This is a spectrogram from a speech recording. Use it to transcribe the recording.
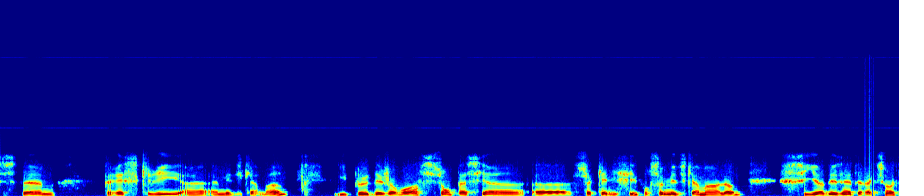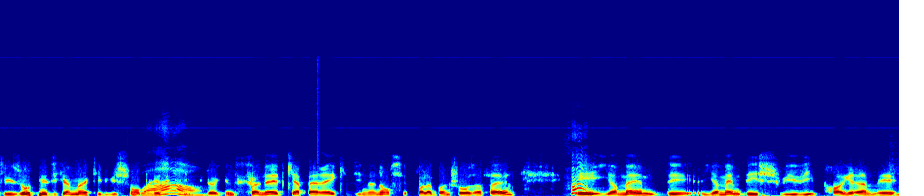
système prescrit un, médicament, il peut déjà voir si son patient euh, se qualifie pour ce médicament-là, s'il y a des interactions avec les autres médicaments qui lui sont prescrits. il y a une fenêtre qui apparaît qui dit non, non, c'est pas la bonne chose à faire. Hmm. Et il y a même des, il y a même des suivis programmés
